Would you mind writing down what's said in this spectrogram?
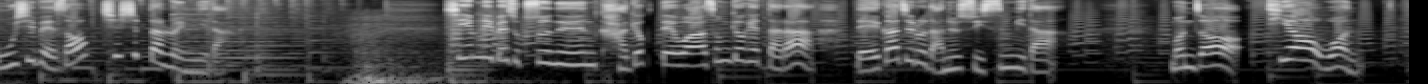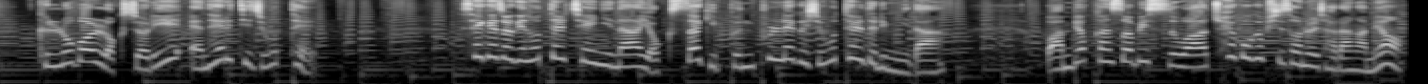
50에서 70달러입니다. 시임립의 숙소는 가격대와 성격에 따라 네 가지로 나눌 수 있습니다. 먼저 티어 1 글로벌 럭셔리 앤 헤리티지 호텔 세계적인 호텔 체인이나 역사 깊은 플래그십 호텔들입니다. 완벽한 서비스와 최고급 시선을 자랑하며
